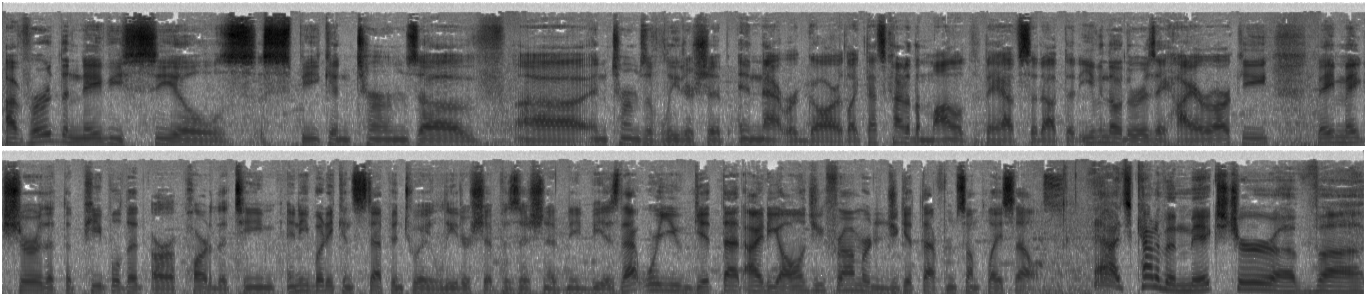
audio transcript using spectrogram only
I've heard the Navy SEALs speak in terms of uh, in terms of leadership in that regard. Like that's kind of the model that they have set up. That even though there is a hierarchy, they make sure that the people that are a part of the team, anybody can step into a leadership position if need be. Is that where you get that ideology from, or did you get that from someplace else? Yeah, it's kind of a mixture of uh,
